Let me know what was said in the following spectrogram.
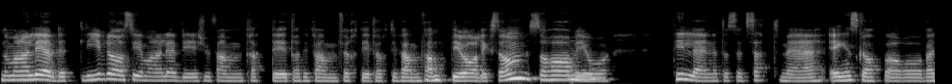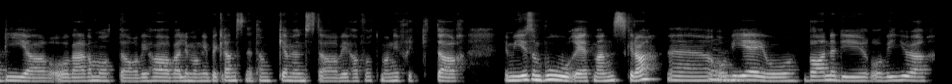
når man har levd et liv, da, sier man har levd i 25, 30, 35, 40, 45, 50 år, liksom, så har vi jo mm. tilegnet oss et sett med egenskaper og verdier og væremåter, og vi har veldig mange begrensende tankemønster, vi har fått mange frykter. Det er mye som bor i et menneske, da. Eh, og vi mm. er jo vanedyr, og vi gjør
